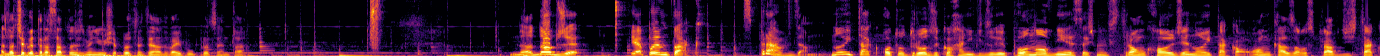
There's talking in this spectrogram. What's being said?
A dlaczego teraz Apton zmienił się procenty na 2,5%? No dobrze, ja powiem tak. Sprawdzam. No i tak oto, drodzy kochani widzowie, ponownie jesteśmy w Strongholdzie. No i tak on kazał sprawdzić tak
